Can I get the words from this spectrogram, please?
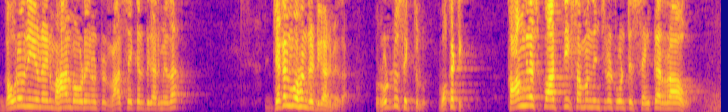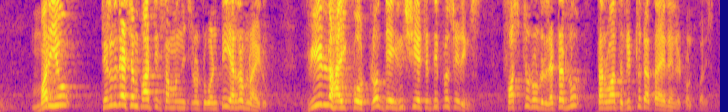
గౌరవనీయులైన మహానుభావుడైనటువంటి రాజశేఖర రెడ్డి గారి మీద జగన్మోహన్ రెడ్డి గారి మీద రెండు శక్తులు. ఒకటి కాంగ్రెస్ పార్టీకి సంబంధించినటువంటి శంకర్ రావు మరియు తెలుగుదేశం పార్టీకి సంబంధించినటువంటి ఎర్రం నాయుడు. వీళ్ళు హైకోర్టులో they initiated the proceedings first రెండు లెటర్లు తర్వాత రిట్లుగా తయారైనటువంటి పరిస్థితి.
